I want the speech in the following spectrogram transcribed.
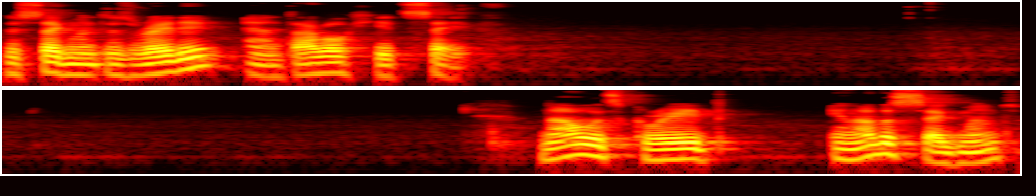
the segment is ready and I will hit save. Now let's create another segment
